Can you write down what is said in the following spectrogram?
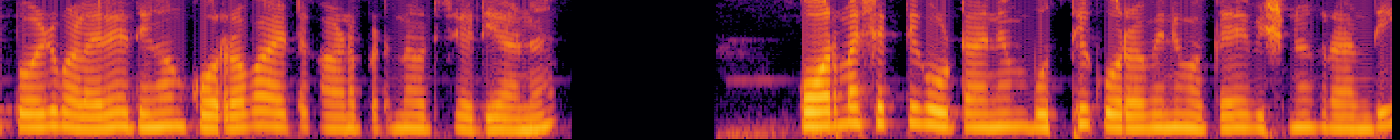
ഇപ്പോഴും വളരെയധികം കുറവായിട്ട് കാണപ്പെടുന്ന ഒരു ചെടിയാണ്. ഓർമ്മശക്തി കൂട്ടാനും ബുദ്ധി കുറവിനുമൊക്കെ വിഷ്ണുക്രാന്തി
